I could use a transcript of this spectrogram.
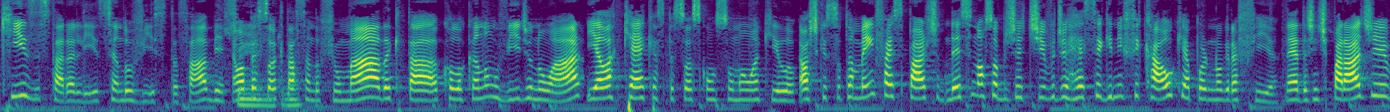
quis estar ali sendo vista, sabe? Sim, é uma pessoa que tá sendo filmada, que tá colocando um vídeo no ar e ela quer que as pessoas consumam aquilo. Eu acho que isso também faz parte desse nosso objetivo de ressignificar o que é pornografia, né? Da gente parar de,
